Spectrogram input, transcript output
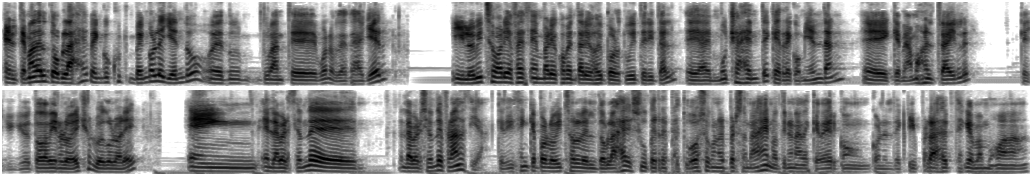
el tema del doblaje vengo, vengo leyendo eh, du- durante, bueno, desde ayer y lo he visto varias veces en varios comentarios hoy por Twitter y tal. Eh, hay mucha gente que recomiendan eh, que veamos el tráiler, que yo, yo todavía no lo he hecho, luego lo haré, en, en la versión de en la versión de Francia, que dicen que por lo visto el doblaje es súper respetuoso con el personaje, no tiene nada que ver con, con el de Chris Pratt este que vamos a,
